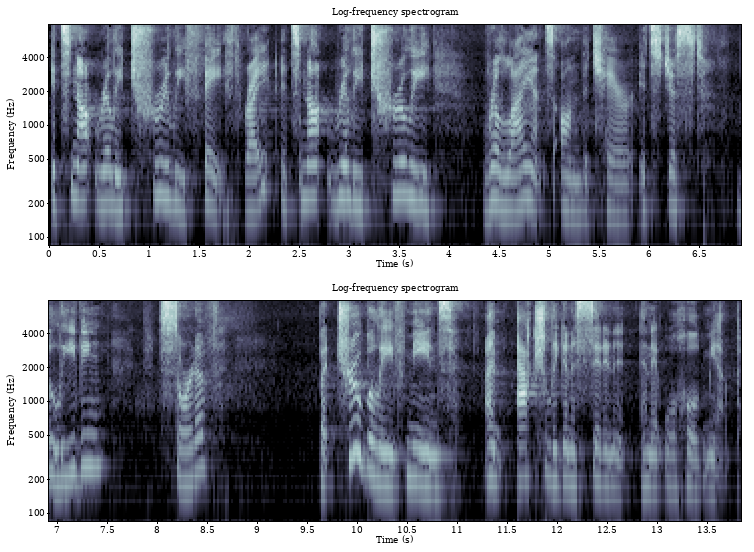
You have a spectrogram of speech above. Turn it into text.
it's not really truly faith, right? It's not really truly reliance on the chair. It's just believing, sort of. But true belief means I'm actually going to sit in it and it will hold me up.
